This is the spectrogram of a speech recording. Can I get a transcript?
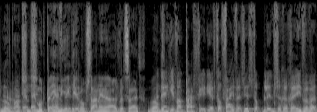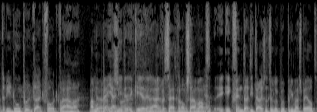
loopacties. En, en moet Peña niet een keer opstaan in een uitwedstrijd? Dan Want, denk je van Pasveer, die heeft al vijf assists op Linsen gegeven, waar drie doelpunten uit voortkwamen. maar moet Ja, Peña niet een keer in een uitwedstrijd gaan opstaan? Want ik ik vind dat hij thuis natuurlijk prima speelt.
